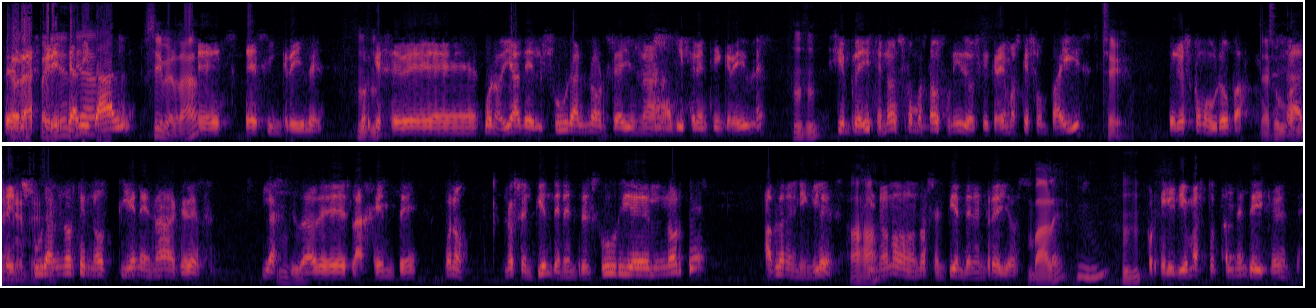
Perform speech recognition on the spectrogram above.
pero la, experiencia, vital sí, ¿verdad? Es, es increíble, porque se ve, bueno, ya del sur al norte hay una diferencia increíble. Siempre dicen, no, es como Estados Unidos, que creemos que es un país, sí. pero es como Europa. Es un o sea, del sur al norte no tiene nada que ver. Las ciudades, la gente, bueno, no se entienden entre el sur y el norte, hablan en inglés. Si no, no, no se entienden entre ellos. Vale. Porque el idioma es totalmente diferente.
